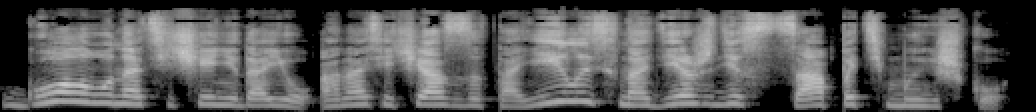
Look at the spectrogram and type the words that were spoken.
Голову на отсечение даю, она сейчас затаилась в надежде сцапать мышку.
